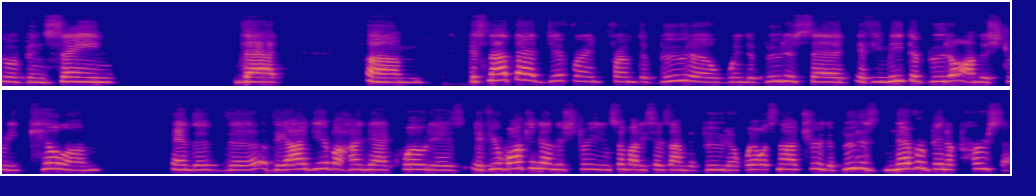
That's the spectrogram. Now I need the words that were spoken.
to have been saying that um, it's not that different from the Buddha when the Buddha said, if you meet the Buddha on the street, kill him. And the, the, the idea behind that quote is if you're walking down the street and somebody says, I'm the Buddha, well, it's not true. The Buddha's never been a person.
